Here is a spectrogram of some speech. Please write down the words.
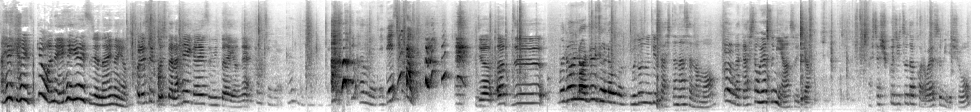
ヘイガイズ。今日はねヘイガイズじゃないのよ。これセットしたらヘイガイズみたいよね。上手。ぶどうの。ジュース明日の朝飲も？う、だって明日お休みやんすいちゃん。明日祝日だからお休みでしょ、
